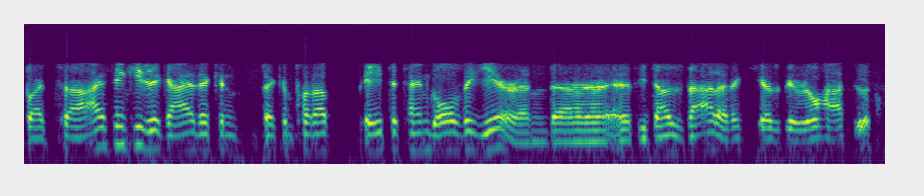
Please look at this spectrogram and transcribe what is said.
but uh, I think he's a guy that can that can put up eight to ten goals a year, and uh, if he does that, I think you guys will be real happy with him.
